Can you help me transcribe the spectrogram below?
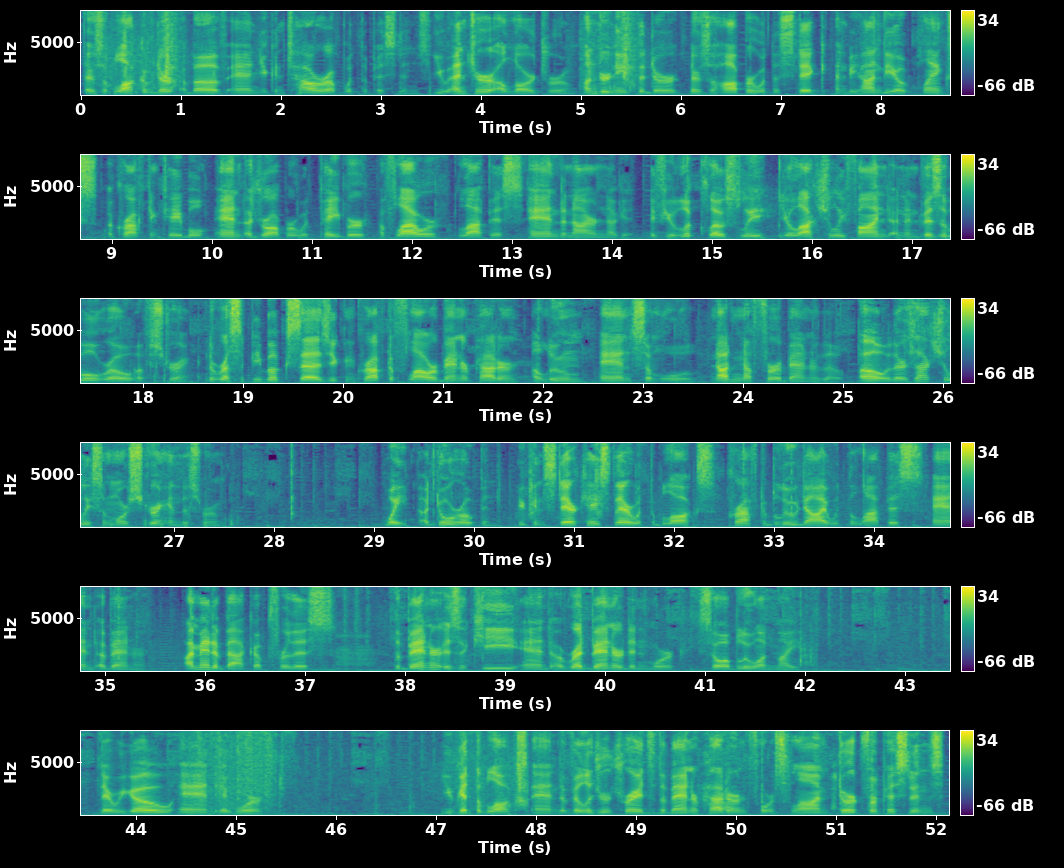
There's a block of dirt above and you can tower up with the pistons. You enter a large room. Underneath the dirt, there's a hopper with a stick and behind the oak planks, a crafting table, and a dropper with paper, a flower, lapis, and an iron nugget. If you look closely, you'll actually find an invisible row of string. The recipe book says you can craft a flower banner pattern, a loom, and some wool. Not enough for a banner though. Oh, there's actually some more string in this room. Wait, a door opened. You can staircase there with the blocks, craft a blue dye with the lapis, and a banner. I made a backup for this. The banner is a key and a red banner didn't work, so a blue one might. There we go, and it worked. You get the blocks and a villager trades the banner pattern for slime, dirt for pistons,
